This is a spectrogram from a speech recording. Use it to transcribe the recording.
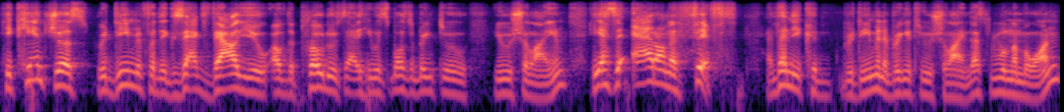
he can't just redeem it for the exact value of the produce that he was supposed to bring to Yerushalayim. He has to add on a fifth and then he could redeem it and bring it to Yerushalayim. That's rule number one.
